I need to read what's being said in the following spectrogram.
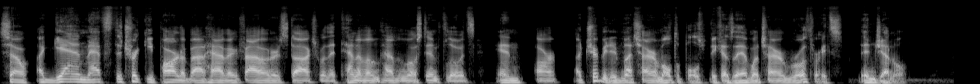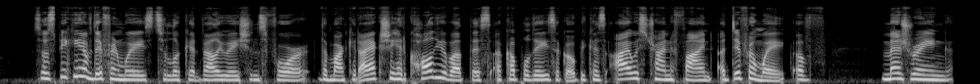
So again, that's the tricky part about having 500 stocks where the 10 of them have the most influence and are attributed much higher multiples because they have much higher growth rates in general. So speaking of different ways to look at valuations for the market, I actually had called you about this a couple days ago because I was trying to find a different way of measuring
